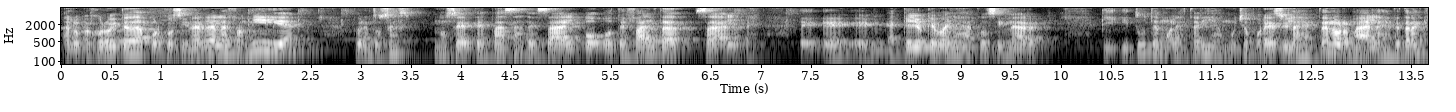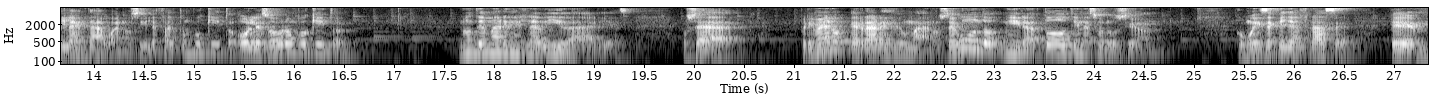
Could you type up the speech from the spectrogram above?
a lo mejor hoy te da por cocinarle a la familia, pero entonces, no sé, te pasas de sal o, te falta sal eh, eh, en aquello que vayas a cocinar y, y, tú te molestarías mucho por eso. Y la gente normal, la gente tranquila, la gente, ah, bueno, sí, le falta un poquito o le sobra un poquito. No te amargues la vida, Aries. O sea, primero, errar es de humano. Segundo, mira, todo tiene solución. Como dice aquella frase, em,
